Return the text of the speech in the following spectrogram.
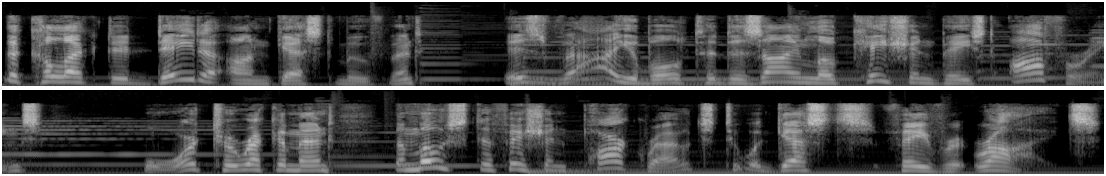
The collected data on guest movement is valuable to design location based offerings or to recommend the most efficient park routes to a guest's favorite rides.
